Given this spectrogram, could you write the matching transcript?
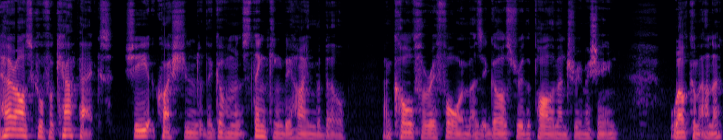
her article for CapX, she questioned the government's thinking behind the bill and call for reform as it goes through the parliamentary machine. Welcome, Anna.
